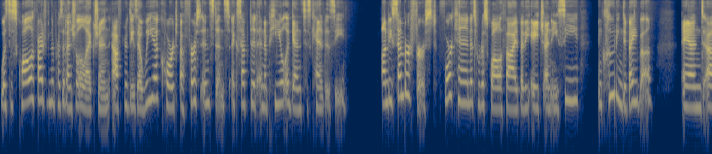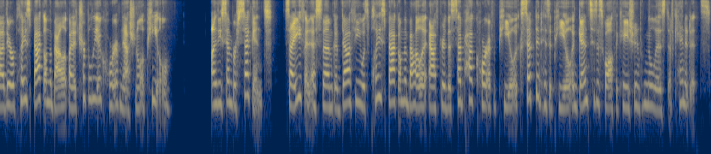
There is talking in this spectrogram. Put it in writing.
was disqualified from the presidential election after the Zawiya Court of First Instance accepted an appeal against his candidacy. On December 1st, four candidates were disqualified by the HNEC, including Dbeiba, and uh, they were placed back on the ballot by the Tripoli Court of National Appeal. On December 2nd, Saif al-Islam Gaddafi was placed back on the ballot after the Sabha Court of Appeal accepted his appeal against his disqualification from the list of candidates.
